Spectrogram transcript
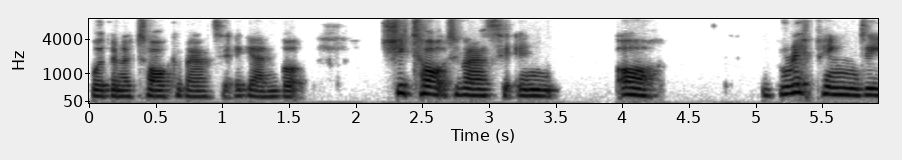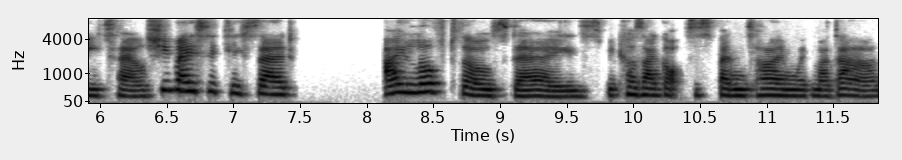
We're gonna talk about it again, but she talked about it in oh gripping detail. She basically said I loved those days because I got to spend time with my dad.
